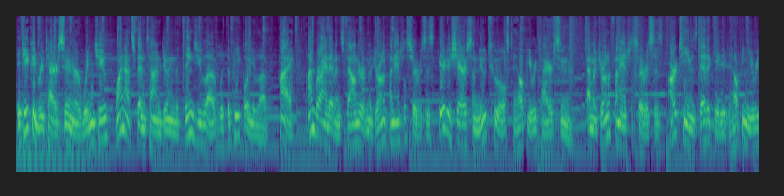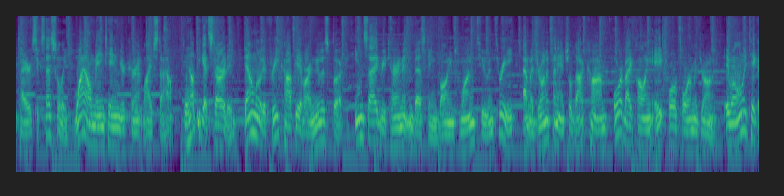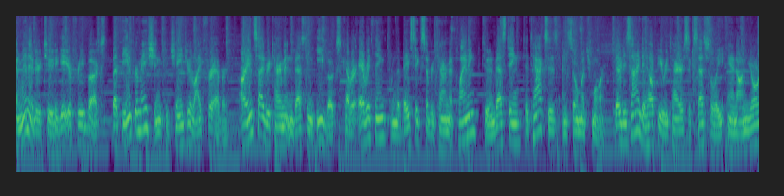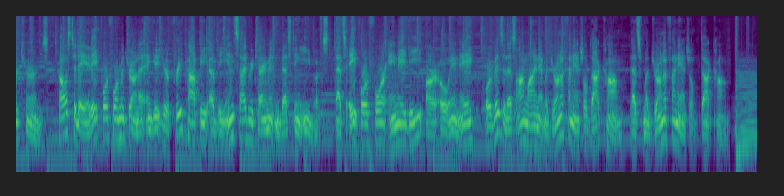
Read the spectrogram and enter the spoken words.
If you could retire sooner, wouldn't you? Why not spend time doing the things you love with the people you love? Hi, I'm Brian Evans, founder of Madrona Financial Services, here to share some new tools to help you retire sooner. At Madrona Financial Services, our team is dedicated to helping you retire successfully while maintaining your current lifestyle. To help you get started, download a free copy of our newest book, Inside Retirement Investing, Volumes 1, 2, and 3 at madronafinancial.com or by calling 844-MADRONA. It will only take a minute or two to get your free books, but the information could change your life forever. Our Inside Retirement Investing ebooks cover everything from the basics of retirement planning to investing to taxes and so much more. They're designed to help you retire successfully and on your terms. Call us today at 844 Madrona and get your free copy of the Inside Retirement Investing ebooks. That's 844 MADRONA or visit us online at madronafinancial.com. That's madronafinancial.com.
